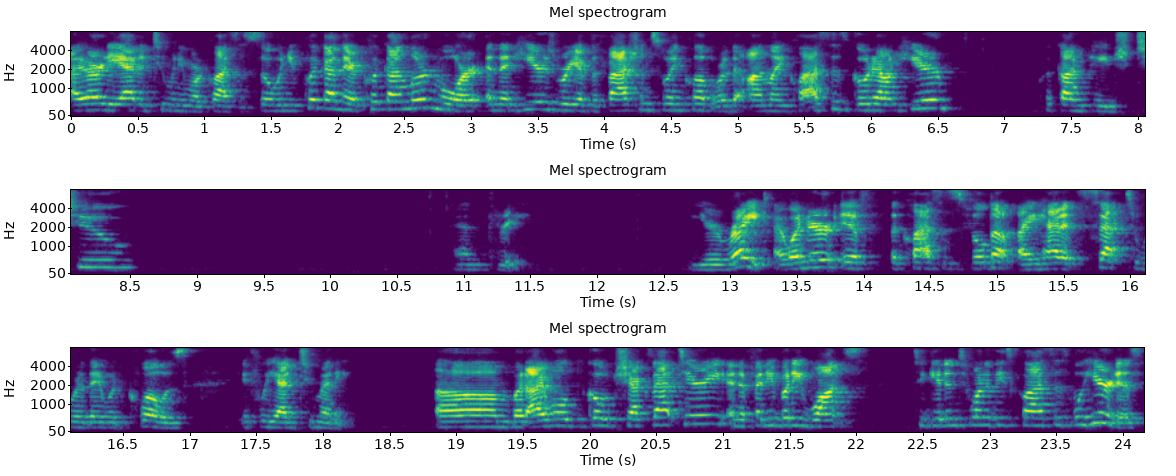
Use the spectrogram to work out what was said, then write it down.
I already added too many more classes. So when you click on there, click on learn more. And then here's where you have the fashion sewing club or the online classes. Go down here, click on page two and three. You're right. I wonder if the class is filled up. I had it set to where they would close if we had too many. Um, but I will go check that, Terry. And if anybody wants to get into one of these classes? Well, here it is.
